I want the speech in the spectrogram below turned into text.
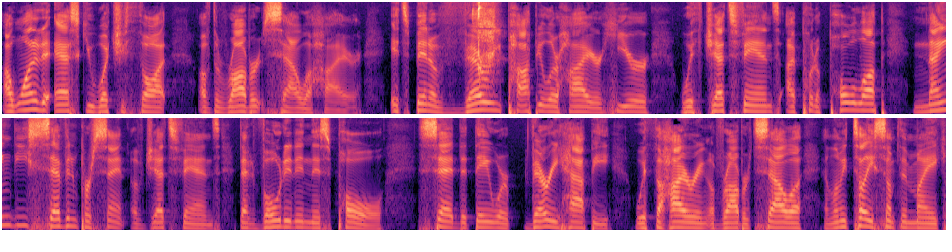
I wanted to ask you what you thought of the Robert Saleh hire. It's been a very popular hire here with Jets fans. I put a poll up 97% of Jets fans that voted in this poll said that they were very happy with the hiring of Robert Saleh. And let me tell you something, Mike.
